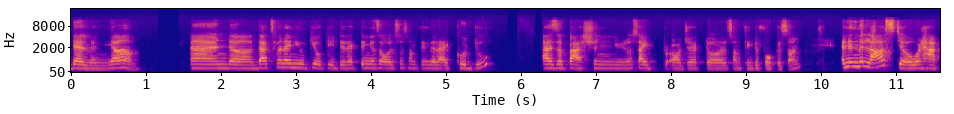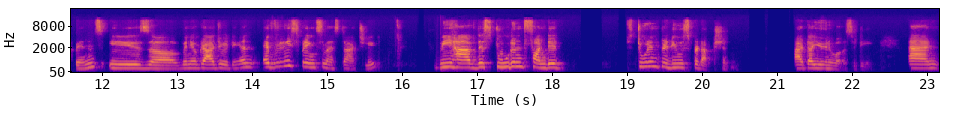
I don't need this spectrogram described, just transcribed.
delve in." Yeah, and uh, that's when I knew, okay, okay, directing is also something that I could do as a passion, you know, side project or something to focus on and in the last year what happens is uh, when you're graduating and every spring semester actually we have this student funded student produced production at our university. And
